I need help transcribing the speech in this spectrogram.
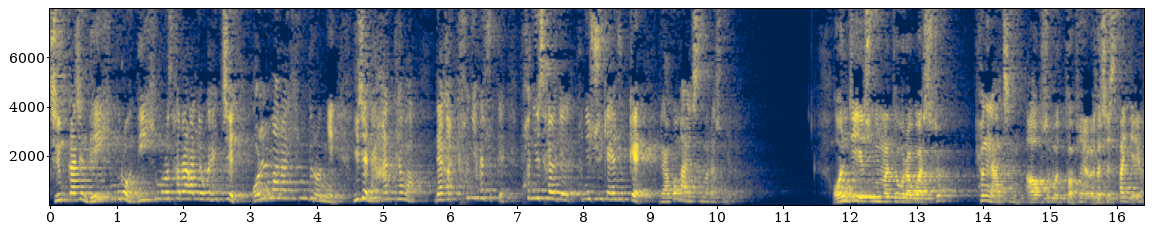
지금까지 내 힘으로, 네 힘으로 살아가려고 했지. 얼마나 힘들었니? 이제 나한테 와. 내가 편히 해줄게. 편히 살게, 편히 쉬게 해줄게. 라고 말씀을 하십니다. 언제 예수님한테 오라고 하시죠? 평일 아침 9시부터 저녁 6시 사이에요?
